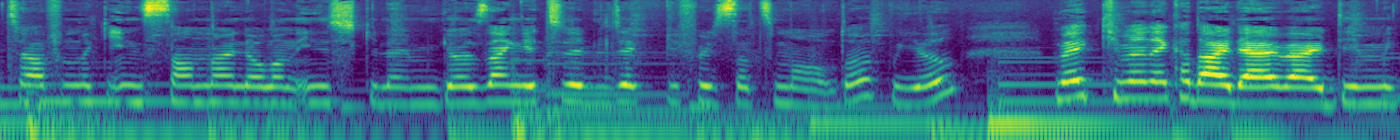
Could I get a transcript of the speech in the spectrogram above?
etrafımdaki insanlarla olan ilişkilerimi gözden geçirebilecek bir fırsatım oldu bu yıl. Ve kime ne kadar değer verdiğimi,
